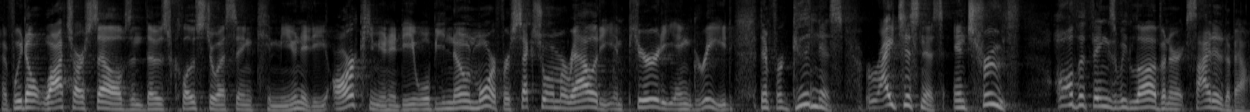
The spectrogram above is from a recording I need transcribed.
If we don't watch ourselves and those close to us in community, our community will be known more for sexual immorality, impurity, and greed than for goodness, righteousness, and truth, all the things we love and are excited about.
